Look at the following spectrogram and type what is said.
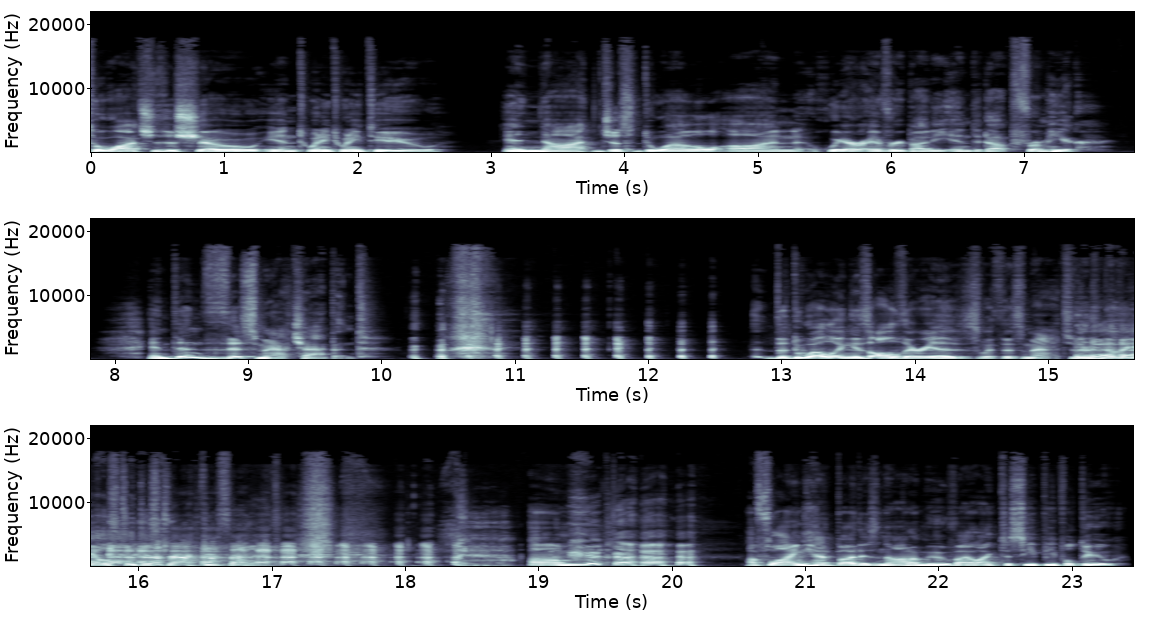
to watch this show in 2022 and not just dwell on where everybody ended up from here. And then this match happened. the dwelling is all there is with this match. There's nothing else to distract you from it. Um, a flying headbutt is not a move I like to see people do.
